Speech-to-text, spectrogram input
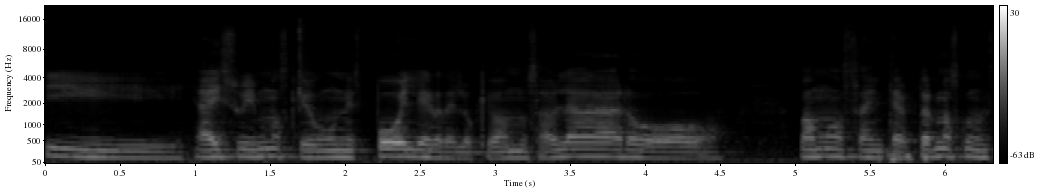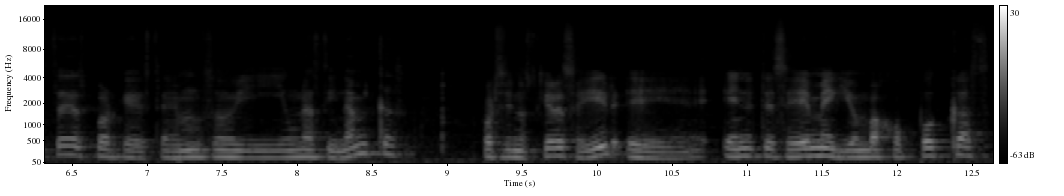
Y ahí subimos que un spoiler de lo que vamos a hablar o vamos a interactuar más con ustedes porque tenemos hoy unas dinámicas. Por si nos quieres seguir, eh, NTCM-podcast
